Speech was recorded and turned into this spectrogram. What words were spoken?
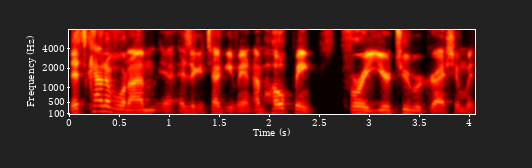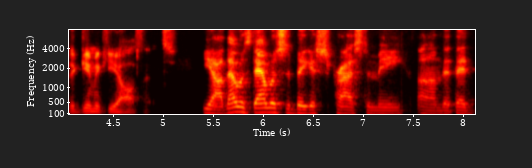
that's kind of what I'm as a Kentucky fan. I'm hoping for a year two regression with a gimmicky offense. Yeah, that was that was the biggest surprise to me. Um, that that a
